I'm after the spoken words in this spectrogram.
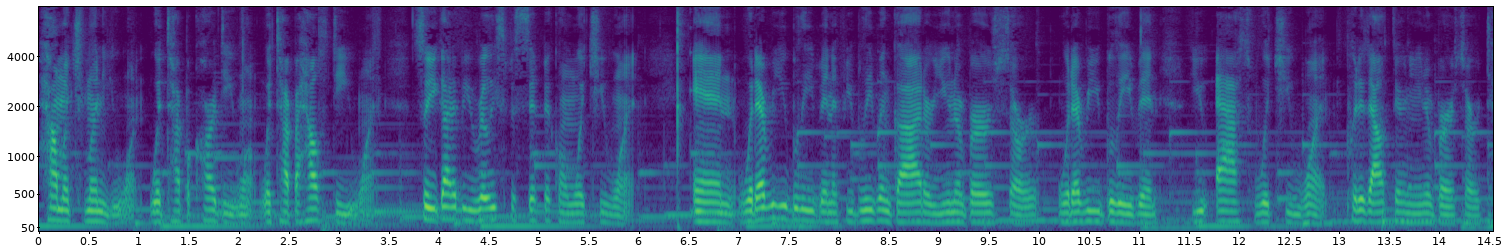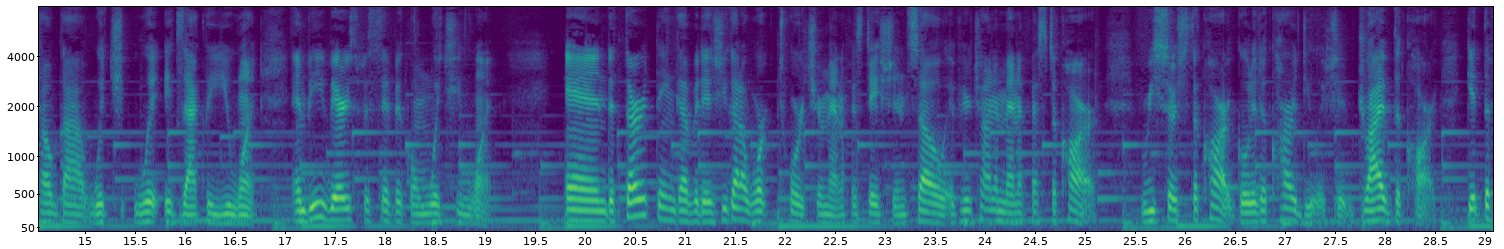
how much money you want. What type of car do you want? What type of house do you want? So you got to be really specific on what you want. And whatever you believe in, if you believe in God or universe or whatever you believe in, you ask what you want. Put it out there in the universe or tell God which what exactly you want and be very specific on what you want. And the third thing of it is you got to work towards your manifestation. So if you're trying to manifest a car, research the car, go to the car dealership, drive the car, get the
